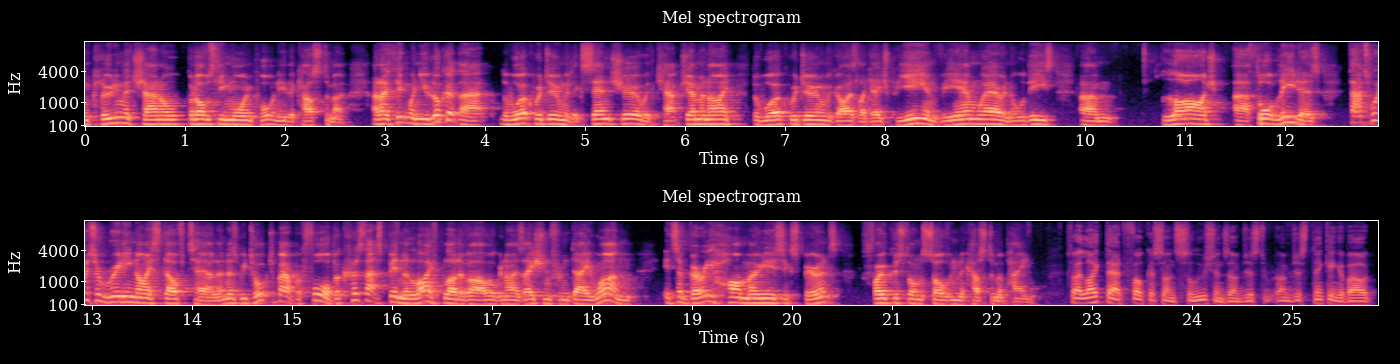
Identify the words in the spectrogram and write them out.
including the channel, but obviously more importantly, the customer. And I think when you look at that, the work we're doing with Accenture, with Capgemini, the work we're doing with guys like HPE and VMware and all these um, large uh, thought leaders, that's where it's a really nice dovetail. And as we talked about before, because that's been the lifeblood of our organization from day one, it's a very harmonious experience focused on solving the customer pain. So I like that focus on solutions. I'm just, I'm just thinking about,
